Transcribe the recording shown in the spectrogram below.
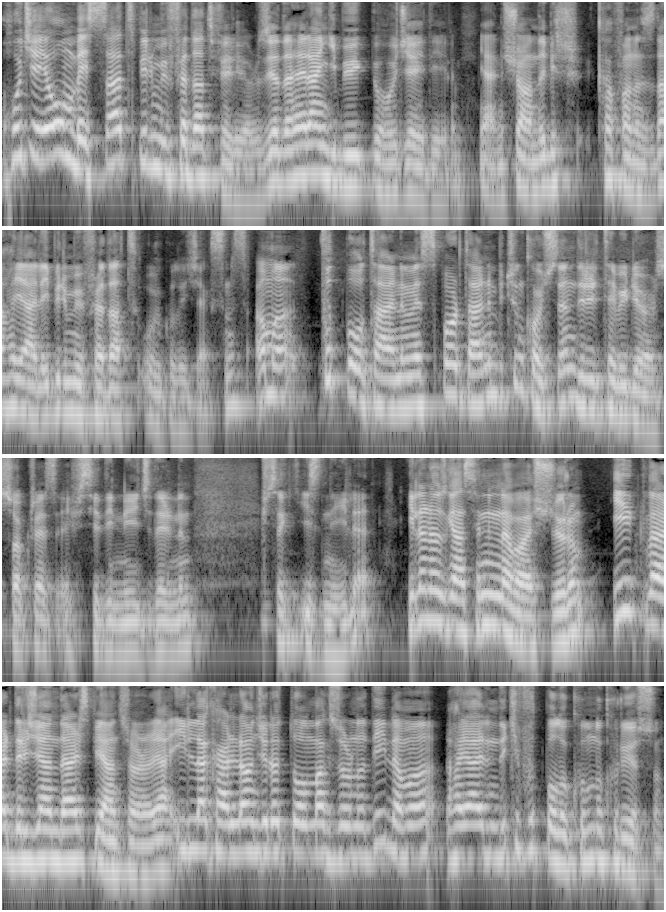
Hocaya 15 saat bir müfredat veriyoruz ya da herhangi büyük bir hocaya diyelim. Yani şu anda bir kafanızda hayali bir müfredat uygulayacaksınız. Ama futbol tarihinin ve spor tarihinin bütün koçlarını diriltebiliyoruz. Sokrates FC dinleyicilerinin yüksek izniyle. İlan Özgen seninle başlıyorum. İlk verdireceğin ders bir antrenör. Yani illa Carlo Ancelotti olmak zorunda değil ama hayalindeki futbol okulunu kuruyorsun.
